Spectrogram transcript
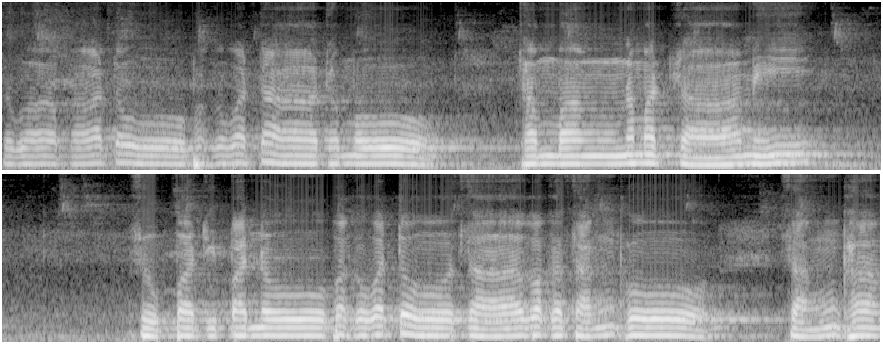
สวากขาโตภะคะวตาธโมธรรมังนัมสสามิ สุปฏิปันโนภะคะวะโตสาวกสังโฆ สังฆัง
